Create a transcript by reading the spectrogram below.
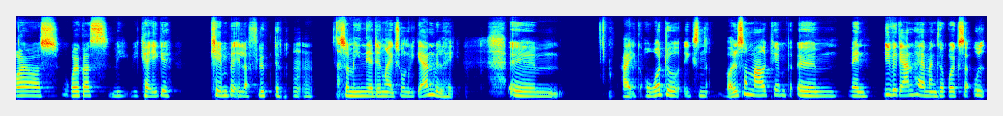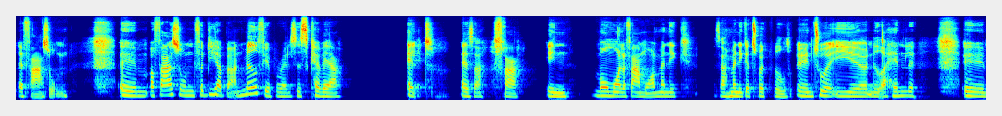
røre os, rykke os. Vi, vi kan ikke kæmpe eller flygte, Mm-mm. som egentlig er den reaktion, vi gerne vil have. Øhm, der er ikke overdået, ikke sådan voldsomt meget kæmpe, øhm, men vi vil gerne have, at man kan rykke sig ud af farzonen. Øhm, og farzonen for de her børn med fear kan være alt. Altså fra en mormor eller farmor, man ikke, altså, man ikke er tryg ved. Øh, en tur i øh, ned og handle. Øh,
